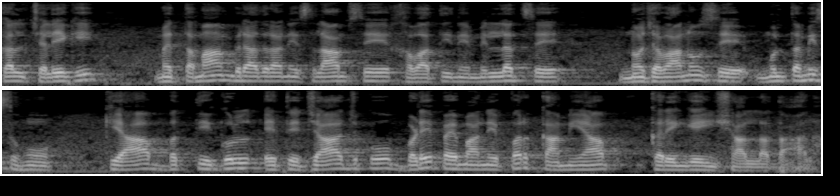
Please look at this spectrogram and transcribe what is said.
कल चलेगी। मैं तमाम बिरदरान इस्लाम से, ख़वातीन मिलत से, नौजवानों से मुलतमस हूँ। कि आप बत्ती गुल एहतजाज को बड़े पैमाने पर कामयाब करेंगे इन ताला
